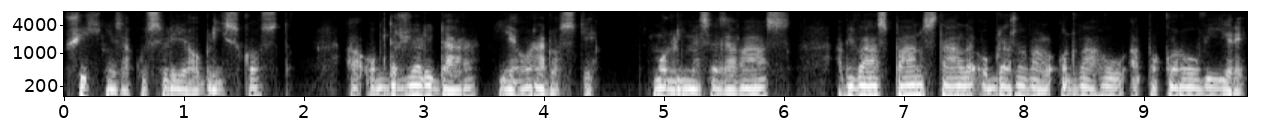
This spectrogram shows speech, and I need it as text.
Všichni zakusili jeho blízkost a obdrželi dar jeho radosti. Modlíme se za vás, aby vás pán stále obdařoval odvahou a pokorou víry.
